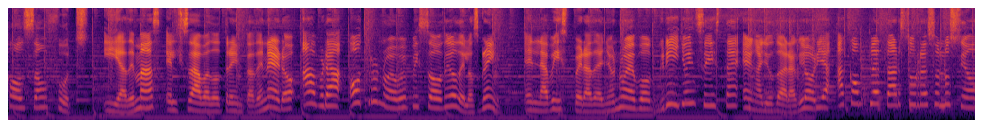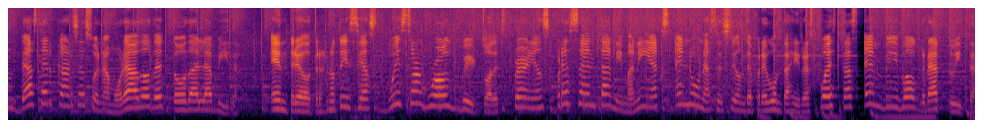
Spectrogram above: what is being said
Wholesome Foods. Y además, el sábado 30 de enero habrá otro nuevo episodio de los Green. En la víspera de Año Nuevo, Grillo insiste en ayudar a Gloria a completar su resolución de acercarse a su enamorado de toda la vida. Entre otras noticias, Wizard World Virtual Experience presenta Animaniacs en una sesión de preguntas y respuestas en vivo gratuita.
